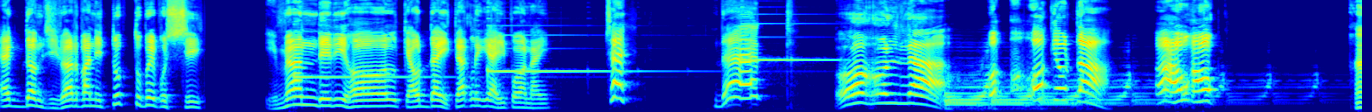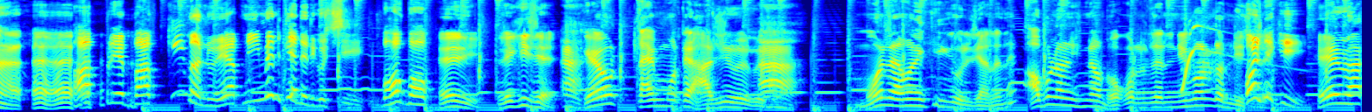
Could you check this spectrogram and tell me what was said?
একদম জিভাৰ পানী টোপ টোপে পচছি ইমান দেৰি হ'ল কেৱদা ইটাক লাগি আহি পোৱা নাই। দেট অ' কলিতা অ' আহক আহক। বাপৰে বাপ কি মানুহে আপুনি ইমান কিয় দেৰি কৰিছে? বহক বহক। হেৰি দেখিছে? আহ। তেওঁ টাইম মতে হাজিৰ হৈ গৈছে মই তাৰমানে কি কৰিলোঁ জানেনে? আপোনাৰ নিচিনা ভকততে নিমন্ত্ৰণ হয় দিছোঁ নেকি? সেইভাগ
